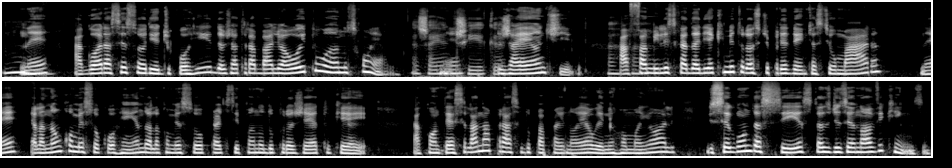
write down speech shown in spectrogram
hum. né? Agora, a assessoria de corrida, eu já trabalho há oito anos com ela. Já é né? antiga. Já é antigo. Uhum. A família Escadaria que me trouxe de presente a Silmara, né? Ela não começou correndo, ela começou participando do projeto que é, acontece lá na Praça do Papai Noel, N. Romagnoli, de segunda a sexta, às 19h15,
